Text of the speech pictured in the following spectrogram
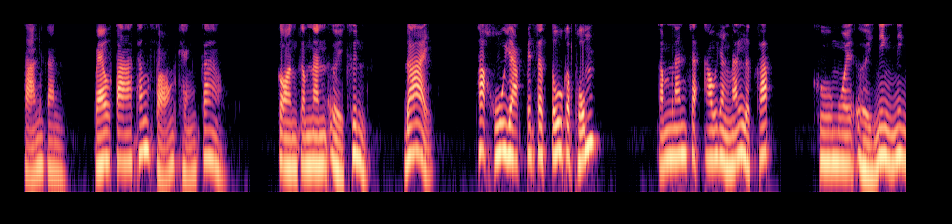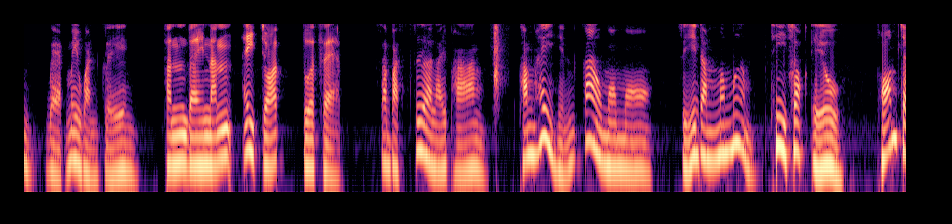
สานกัน แววตาทั้งสองแข็งก้าว ก่อนกำนันเอ่ยขึ้น ได้ ถ้าครูอยากเป็นศัตรูกับผม กำนันจะเอาอย่างนั้นเหรอครับ ครูมวยเอ่ยนิ่งนิ่งๆแบบไม่หวั่นเกรง ทันใดนั้นไอ้จอร์ดตัวแสบสะบัดเสื้อลายพรางทำให้เห็นก้าวมอมอ สีดำมะเมื่อมที่ซอกเอว พร้อมจะ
